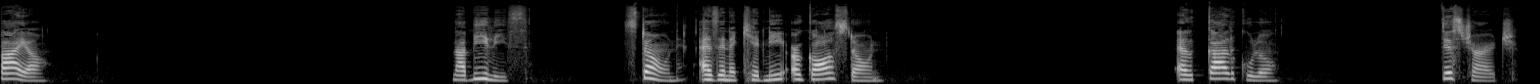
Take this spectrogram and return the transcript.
Bile. La bilis. Stone, as in a kidney or gallstone. El cálculo. Discharge.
